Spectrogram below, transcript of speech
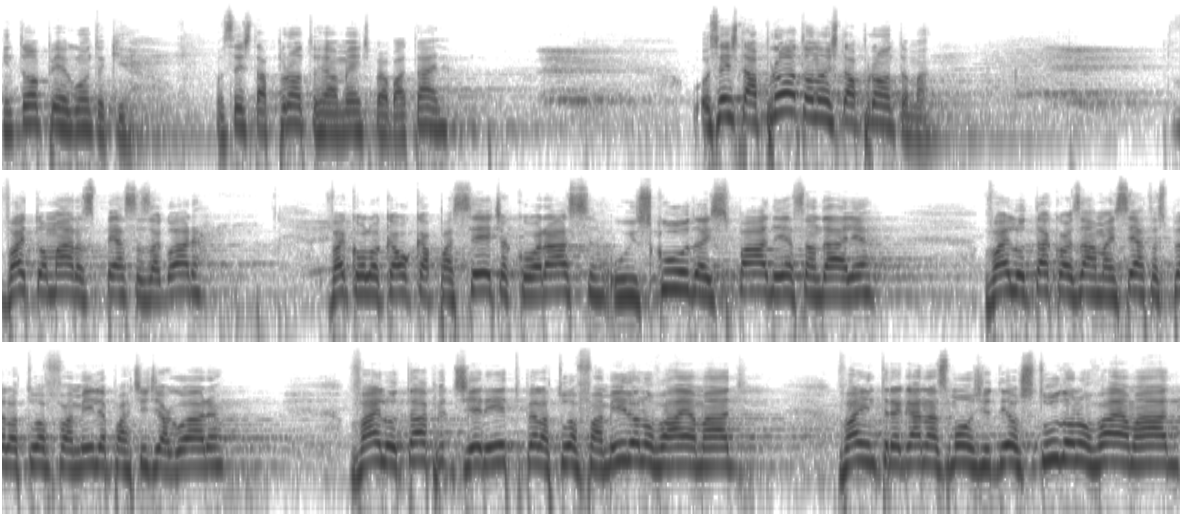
Então eu pergunto aqui: você está pronto realmente para a batalha? Você está pronto ou não está pronto, mano? Vai tomar as peças agora? Vai colocar o capacete, a coraça, o escudo, a espada e a sandália? Vai lutar com as armas certas pela tua família a partir de agora? Vai lutar direito pela tua família ou não vai, amado? Vai entregar nas mãos de Deus tudo ou não vai, amado?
